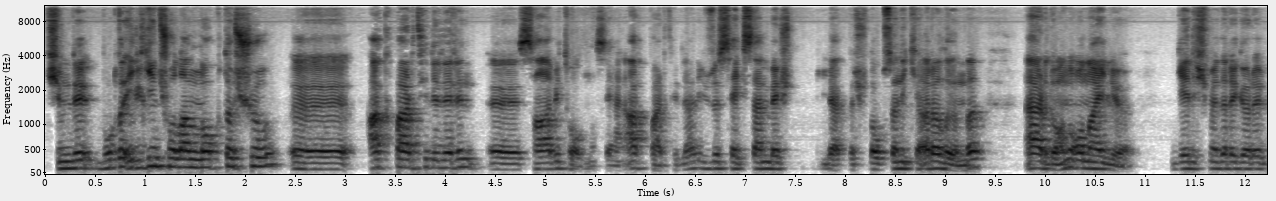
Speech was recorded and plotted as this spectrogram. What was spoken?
Şimdi burada ilginç olan nokta şu, e, AK Partililerin e, sabit olması. Yani AK Partililer %85 yaklaşık 92 aralığında Erdoğan'ı onaylıyor. Gelişmelere göre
